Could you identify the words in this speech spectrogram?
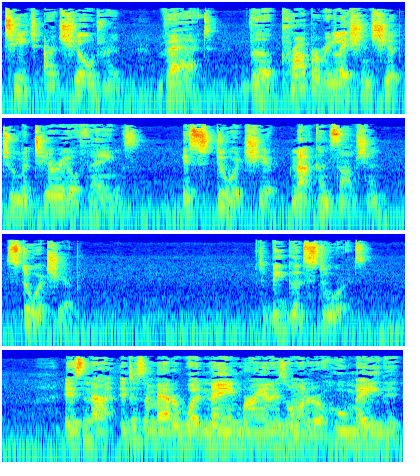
teach our children that the proper relationship to material things is stewardship, not consumption, stewardship. To be good stewards. It's not, it doesn't matter what name brand is on it or who made it,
